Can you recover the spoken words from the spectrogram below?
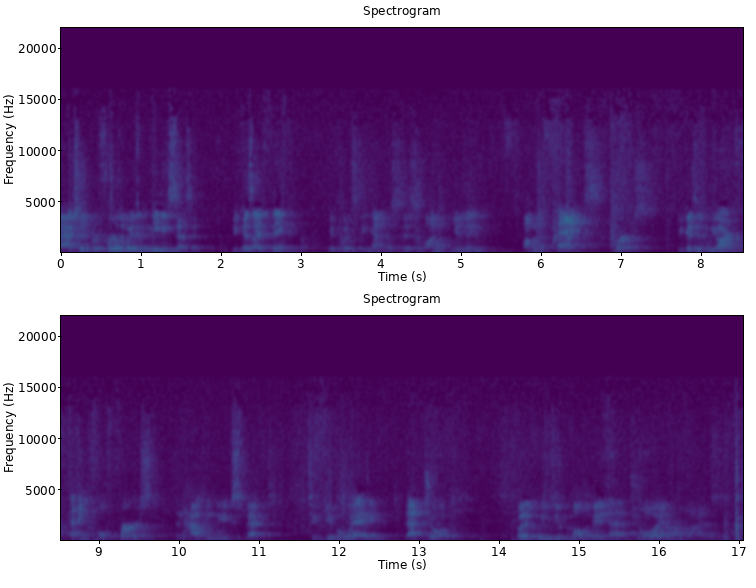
I actually prefer the way that Mimi says it, because I think it puts the emphasis on giving, on the thanks first. Because if we aren't thankful first, then how can we expect to give away that joy? But if we do cultivate that joy in our lives,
